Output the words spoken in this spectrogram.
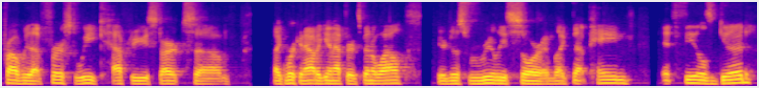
probably that first week after you start um, like working out again after it's been a while. You're just really sore and like that pain. It feels good,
